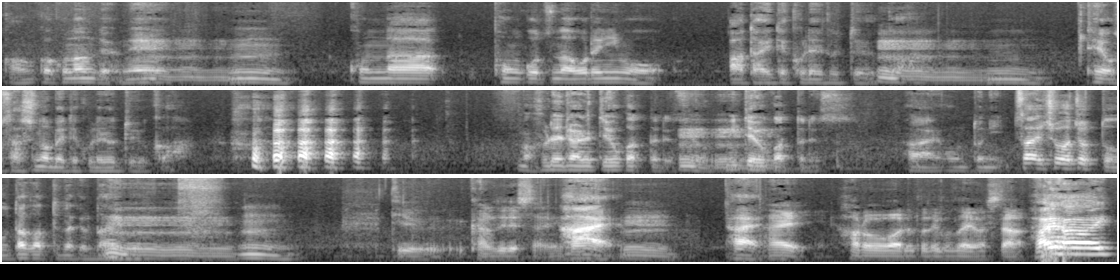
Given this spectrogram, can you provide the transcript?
感覚なんだよね。うんうんうん。こんなポンコツな俺にも与えてくれるというか、うんうん手を差し伸べてくれるというか。まあ触れられてよかったですよ、うんうんうん見てよかったです。はい本当に。最初はちょっと疑ってたけどだいぶ。うん、っていう感じでしたね。はい。うん。はい、はい。ハローワールドでございました。はいはい。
